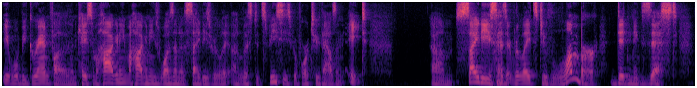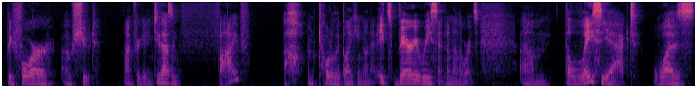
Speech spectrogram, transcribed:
it will be grandfathered. In the case of mahogany, mahogany wasn't a CITES listed species before 2008. Um, CITES, as it relates to lumber, didn't exist before, oh shoot, I'm forgetting, 2005? Oh, I'm totally blanking on that. It's very recent, in other words. Um, the Lacey Act was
